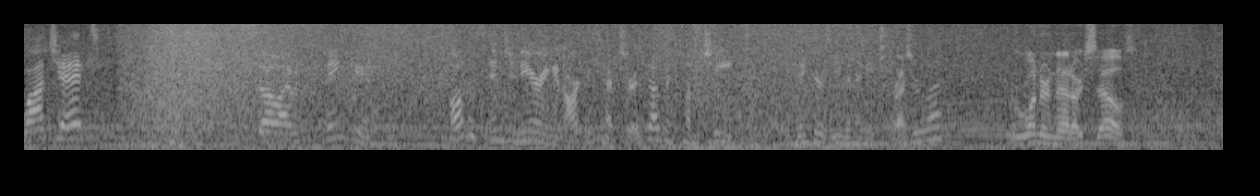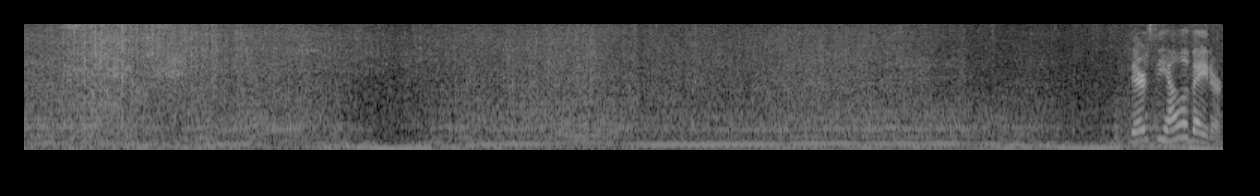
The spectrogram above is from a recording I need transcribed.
Watch it. So I was thinking, all this engineering and architecture, it doesn't come cheap. You think there's even any treasure left? We were wondering that ourselves. There's the elevator.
